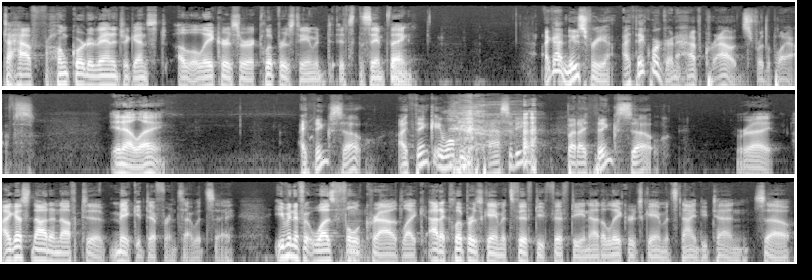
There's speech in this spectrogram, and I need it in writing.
to have home court advantage against a Lakers or a Clippers team, it's the same thing I got news for you. I think we're going to have crowds for the playoffs. in LA. I think so. I think it won't be capacity, but I think so. Right. I guess not enough to make a difference, I would say. Even if it was full hmm. crowd, like at a Clippers game, it's 50 50, and at a Lakers game, it's 90 10. So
